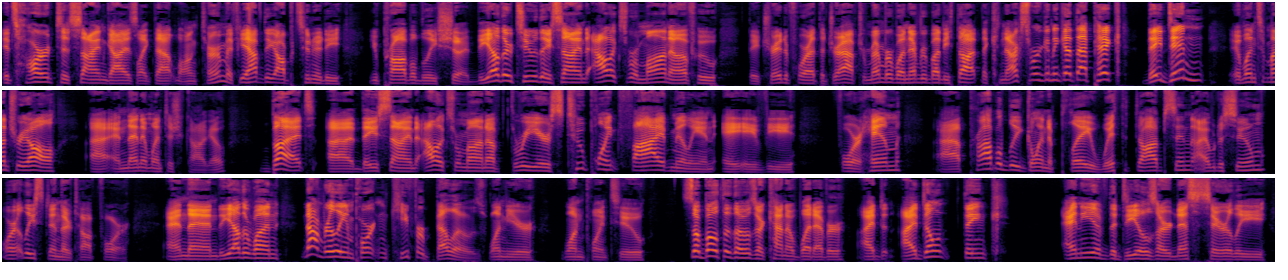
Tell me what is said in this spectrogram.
It's hard to sign guys like that long term. If you have the opportunity, you probably should. The other two, they signed Alex Romanov, who they traded for at the draft. Remember when everybody thought the Canucks were going to get that pick? They didn't. It went to Montreal, uh, and then it went to Chicago. But uh, they signed Alex Romanov, three years, 2.5 million AAV for him. Uh, probably going to play with Dobson, I would assume, or at least in their top four. And then the other one, not really important, Kiefer Bellows, one year, 1.2. So both of those are kind of whatever. I, d- I don't think any of the deals are necessarily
